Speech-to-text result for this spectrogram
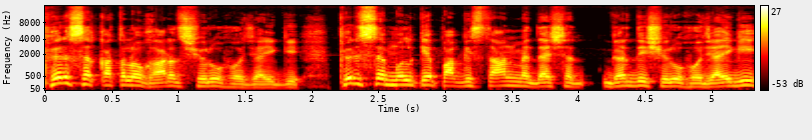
फिर से कत्ल गारत शुरू हो जाएगी। फिर से मुल्क पाकिस्तान में दहशत गर्दी शुरू हो जाएगी।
